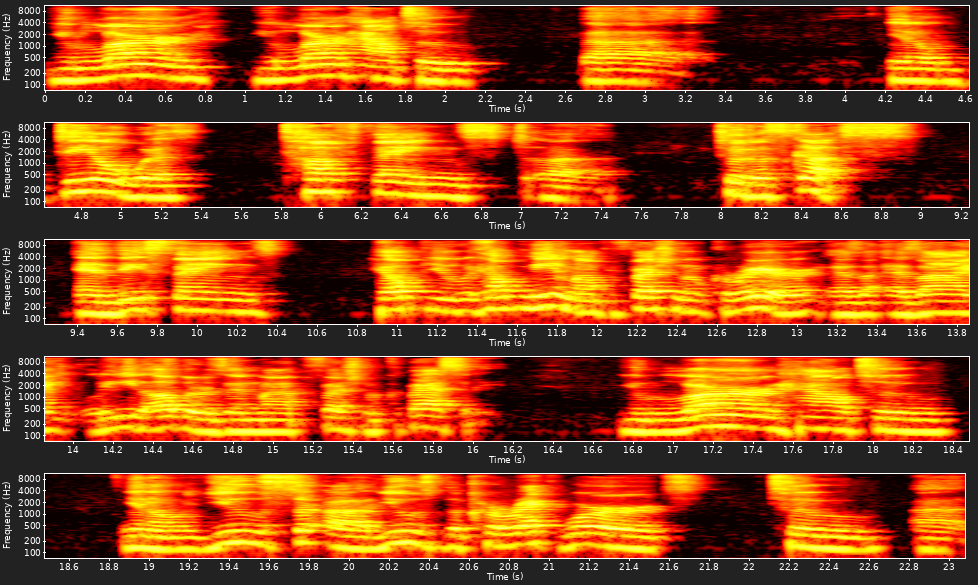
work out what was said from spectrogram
you learn you learn how to, uh, you know, deal with tough things to, uh, to discuss, and these things help you help me in my professional career as as I lead others in my professional capacity. You learn how to, you know, use uh, use the correct words to uh,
